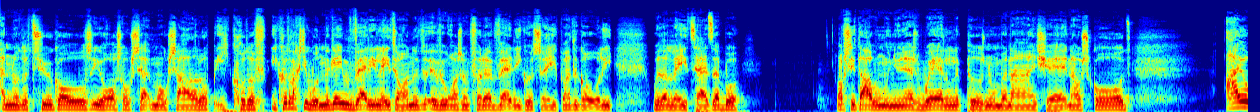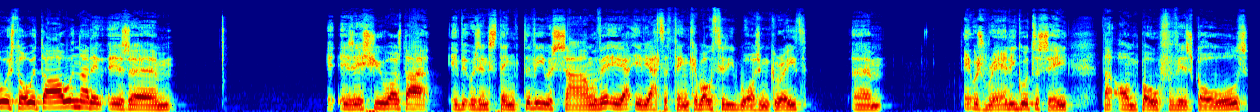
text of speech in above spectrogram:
another two goals. He also set Mo Salah up. He could have he could have actually won the game very late on if, if it wasn't for a very good save by the goalie with a late header. But obviously Darwin Nunez wearing Liverpool's number nine shirt now scored. I always thought with Darwin that it is um, his issue was that if it was instinctive, he was sound with it. If he had to think about it, he wasn't great. Um, it was really good to see that on both of his goals,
